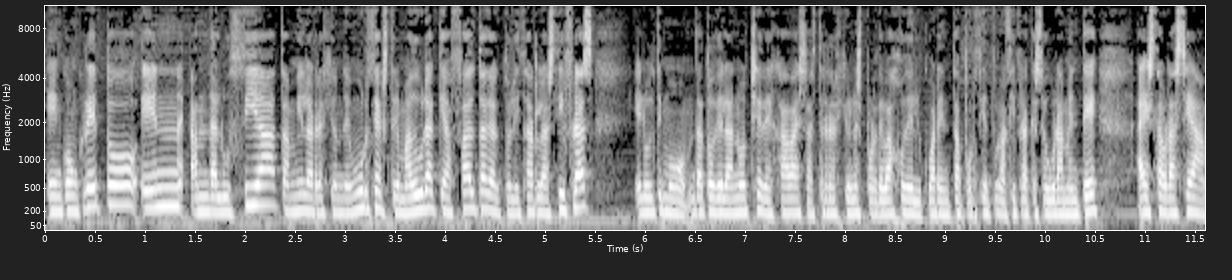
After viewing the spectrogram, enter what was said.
en concreto en Andalucía, también la región de Murcia, Extremadura, que a falta de actualizar las cifras el último dato de la noche dejaba esas tres regiones por debajo del 40%, una cifra que seguramente a esta hora sea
